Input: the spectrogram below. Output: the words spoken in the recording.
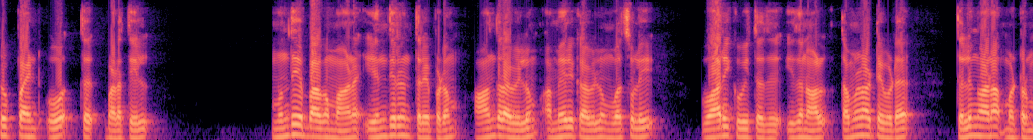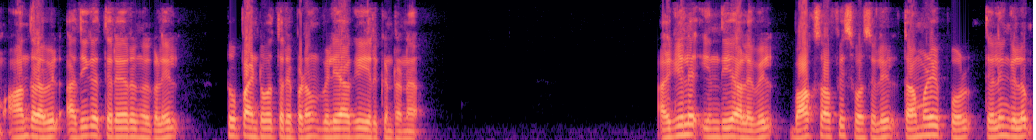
டூ பாயிண்ட் ஓ படத்தில் முந்தைய பாகமான எந்திரன் திரைப்படம் ஆந்திராவிலும் அமெரிக்காவிலும் வசூலை வாரி குவித்தது. இதனால் தமிழ்நாட்டை விட தெலுங்கானா மற்றும் ஆந்திராவில் அதிக திரையரங்குகளில் டூ பாயிண்ட் ஓ திரைப்படம் வெளியாகி இருக்கின்றன. அகில இந்திய அளவில் பாக்ஸ் ஆஃபீஸ் வசூலில் தமிழைப் போல் தெலுங்கிலும்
